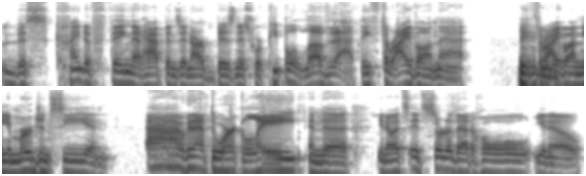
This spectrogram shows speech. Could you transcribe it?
this kind of thing that happens in our business where people love that. They thrive on that. They Mhm. thrive on the emergency and ah, we're gonna have to work late, and uh, you know, it's it's sort of that whole you know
